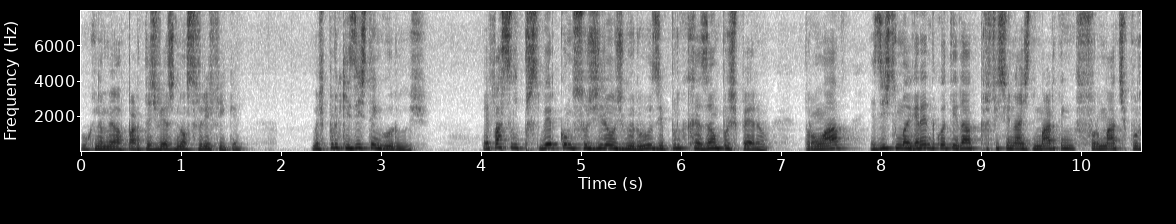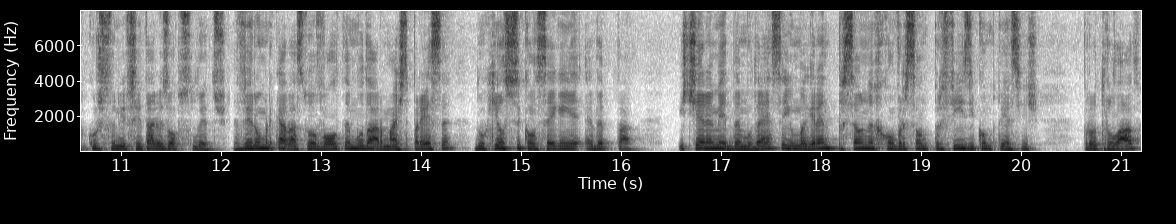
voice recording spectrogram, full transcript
o que na maior parte das vezes não se verifica. Mas por que existem gurus? É fácil perceber como surgiram os gurus e por que razão prosperam. Por um lado, existe uma grande quantidade de profissionais de marketing formados por cursos universitários obsoletos, a ver o mercado à sua volta mudar mais depressa do que eles se conseguem adaptar. Isto gera medo da mudança e uma grande pressão na reconversão de perfis e competências. Por outro lado,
